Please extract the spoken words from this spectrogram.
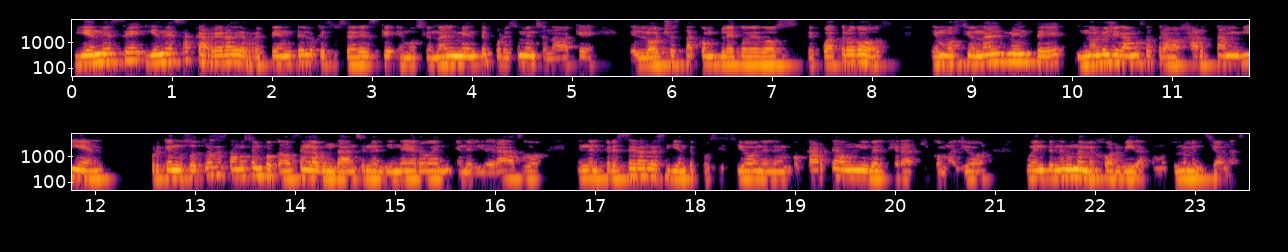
Y en, ese, y en esa carrera de repente lo que sucede es que emocionalmente, por eso mencionaba que el 8 está completo de 2, de 4-2, emocionalmente no lo llegamos a trabajar tan bien porque nosotros estamos enfocados en la abundancia, en el dinero, en, en el liderazgo, en el crecer a la siguiente posición, el enfocarte a un nivel jerárquico mayor, pueden tener una mejor vida, como tú lo mencionas.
